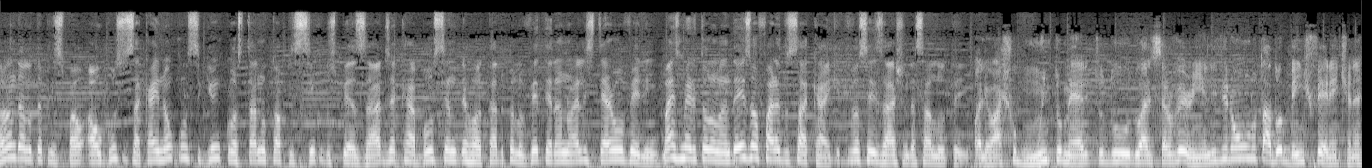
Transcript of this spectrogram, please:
Falando da luta principal, Augusto Sakai não conseguiu encostar no top 5 dos pesados e acabou sendo derrotado pelo veterano Alistair Overeem. Mais mérito holandês ou falha do Sakai? O que, que, vocês acham dessa luta aí? Olha, eu acho muito mérito do, do Alistair Overeem. Ele virou um lutador bem diferente, né?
